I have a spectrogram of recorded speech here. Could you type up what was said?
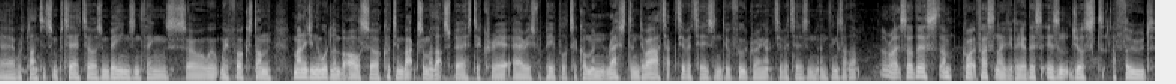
Uh, we've planted some potatoes and beans and things, so we're, we're, focused on managing the woodland but also cutting back some of that space to create areas for people to come and rest and do art activities and do food growing activities and, and things like that. All right, so this, I'm quite fascinated here. This isn't just a food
